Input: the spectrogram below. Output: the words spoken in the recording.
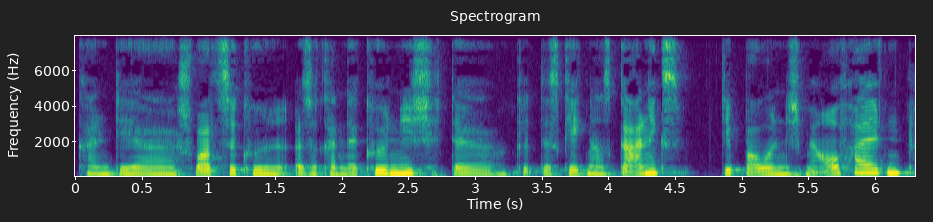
kann der schwarze König, also kann der König der, des Gegners gar nichts die Bauern nicht mehr aufhalten.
